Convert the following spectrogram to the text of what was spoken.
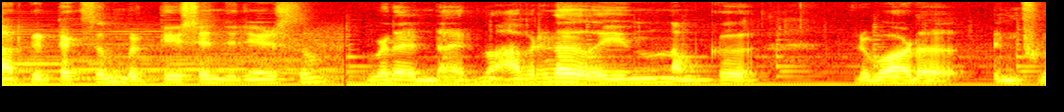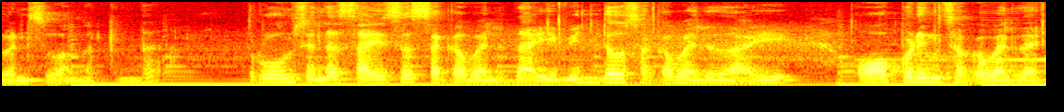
ആർക്കിടെക്ട്സും ബ്രിട്ടീഷ് എഞ്ചിനീയേഴ്സും ഇവിടെ ഉണ്ടായിരുന്നു. അവരുടെ കയ്യിൽ നിന്ന് നമുക്ക് ഒരുപാട് ഇൻഫ്ലുവൻസ് വന്നിട്ടുണ്ട്. റൂംസിന്റെ സൈസസ് ഒക്കെ വലുതായി വിൻഡോസ് ഒക്കെ വലുതായി ഓപ്പണിങ്സ് ഒക്കെ വലുതായി.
